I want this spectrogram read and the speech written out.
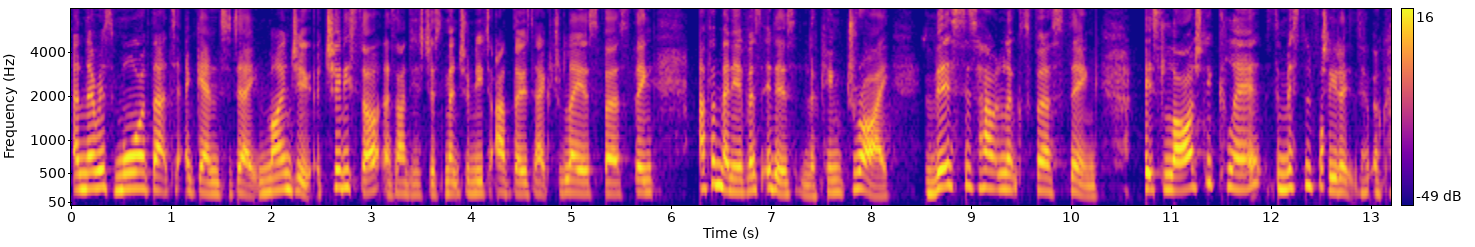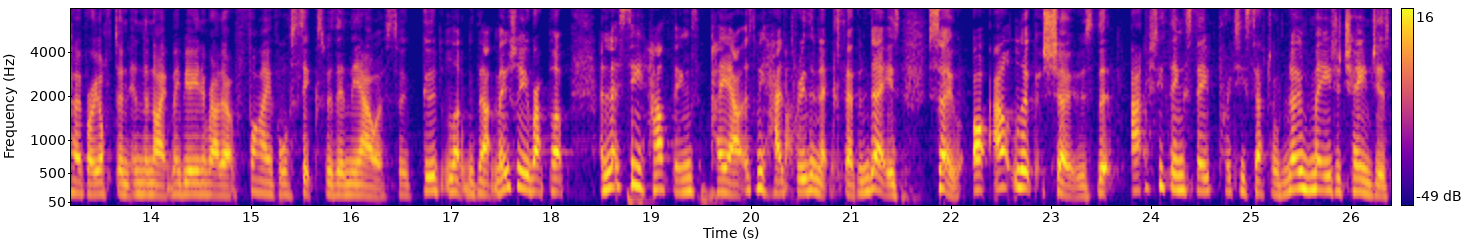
and there is more of that again today. Mind you, a chilly start, as Andy has just mentioned. Need to add those extra layers first thing. And for many of us, it is looking dry. This is how it looks first thing. It's largely clear. The mist and fog don't occur very often in the night, maybe only around about five or six within the hour. So good luck with that. Make sure you wrap up and let's see how things play out as we head through the next seven days. So our outlook shows that actually things stay pretty settled. No major changes.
